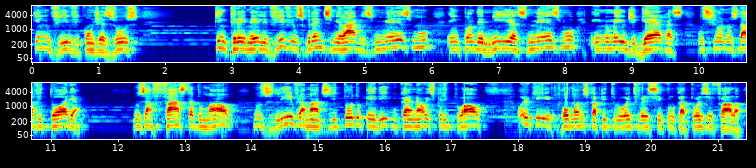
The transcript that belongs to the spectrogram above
quem vive com Jesus, quem crê nele, vive os grandes milagres, mesmo em pandemias, mesmo no meio de guerras, o Senhor nos dá vitória, nos afasta do mal nos livra, amados, de todo perigo carnal e espiritual. Olha o que Romanos capítulo 8, versículo 14 fala:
